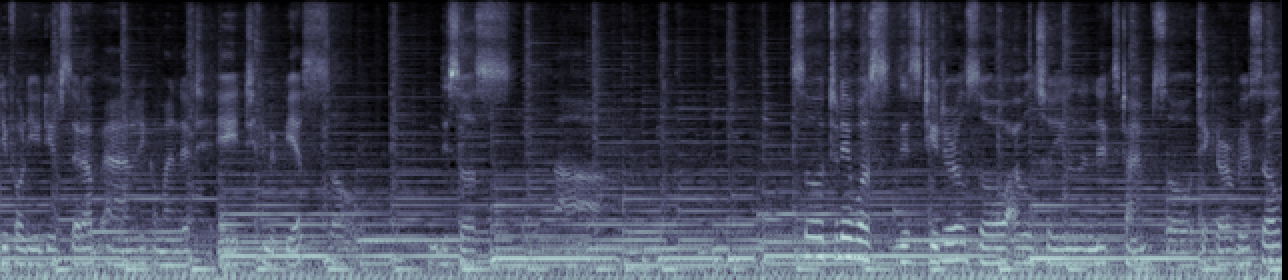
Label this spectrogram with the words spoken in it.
default YouTube setup and recommended 8 Mbps. So this was uh, so today was this tutorial. So i will show you in the next time. So take care of yourself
